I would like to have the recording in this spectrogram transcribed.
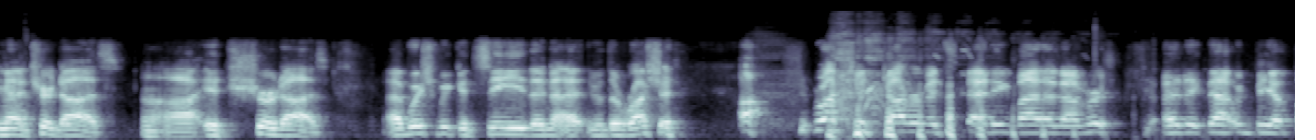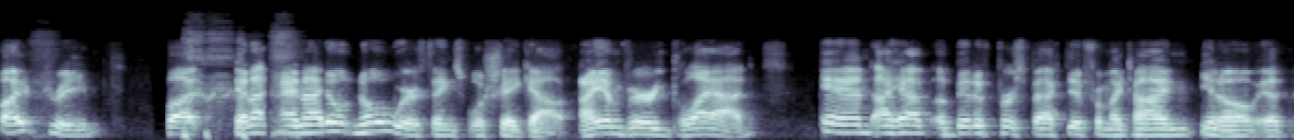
Yeah, it sure does. Uh, it sure does. I wish we could see the uh, the Russian Russian government spending by the numbers. I think that would be a pipe dream. But and I and I don't know where things will shake out. I am very glad, and I have a bit of perspective from my time, you know, at,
